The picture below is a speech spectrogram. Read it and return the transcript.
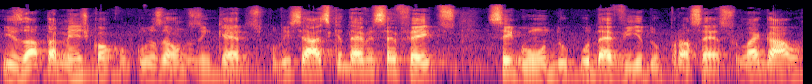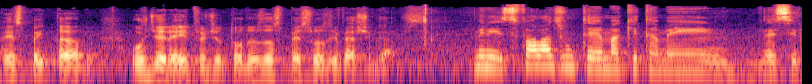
exatamente com a conclusão dos inquéritos policiais, que devem ser feitos segundo o devido processo legal, respeitando os direitos de todas as pessoas investigadas. Ministro, falar de um tema que também, nesse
